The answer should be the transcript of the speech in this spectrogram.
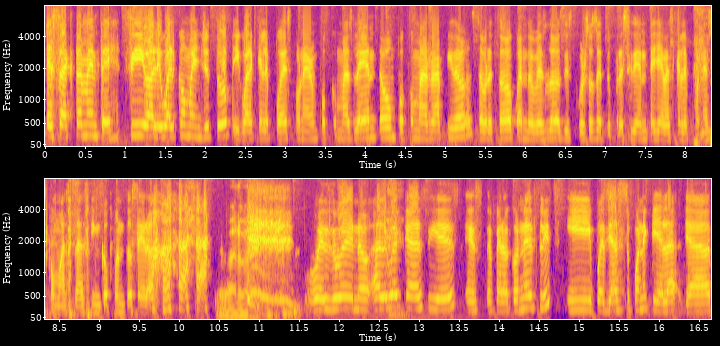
Exactamente, sí, al igual como en YouTube, igual que le puedes poner un poco más lento, un poco más rápido, sobre todo cuando ves los discursos de tu presidente, ya ves que le pones como hasta 5.0. pues bueno, algo acá así es, este, pero con Netflix y pues ya se supone que ya, ya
